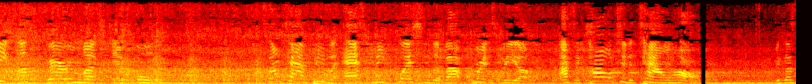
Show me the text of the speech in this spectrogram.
keep us very much informed. Sometimes people ask me questions about Princeville. I say, call to the town hall. Because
